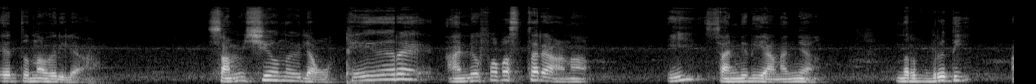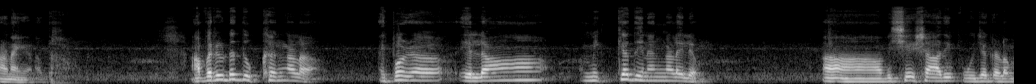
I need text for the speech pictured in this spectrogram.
എത്തുന്നവരിലാണ് സംശയമൊന്നുമില്ല. ഒട്ടേറെ അനുഭവസ്ഥരാണ് ഈ സന്നിധി അണഞ്ഞ് നിർവൃതി അണയണത്. അവരുടെ ദുഃഖങ്ങൾ ഇപ്പോൾ എല്ലാ മിക്ക ദിനങ്ങളിലും വിശേഷാദി പൂജകളും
